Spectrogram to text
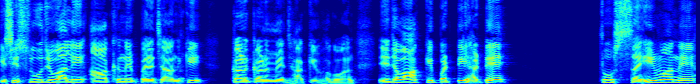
किसी सूज वाली आँख ने पहचान की कण कण में झांकी भगवान। ये जब आँख की पट्टी हटे तो सही माने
